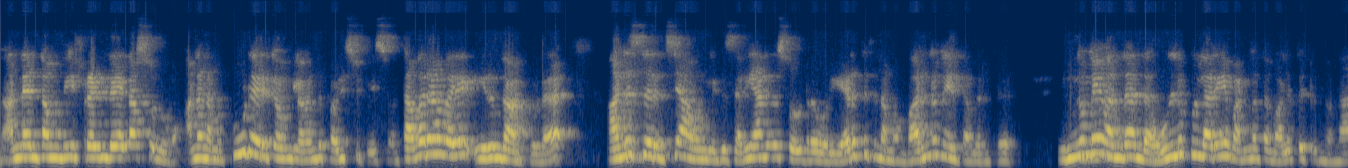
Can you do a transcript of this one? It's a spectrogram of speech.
அண்ணன் தம்பி ஃப்ரெண்டு எல்லாம் சொல்லுவோம். ஆனா நம்ம கூட இருக்கவங்கள வந்து படிச்சு பேசுவோம். தவறாவே இருந்தா கூட அனுசரிச்சு அவங்களுக்கு சரியானதை சொல்ற ஒரு இடத்துக்கு நம்ம வரணுமே தவிர்த்து இன்னுமே வந்து அந்த உள்ளுக்குள்ளாரையே வன்மத்தை வளர்த்துட்டு இருந்தோம்னா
